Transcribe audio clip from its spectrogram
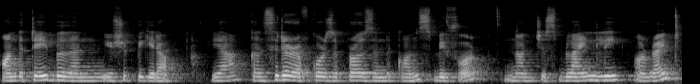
on the table and you should pick it up yeah consider of course the pros and the cons before not just blindly all right?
